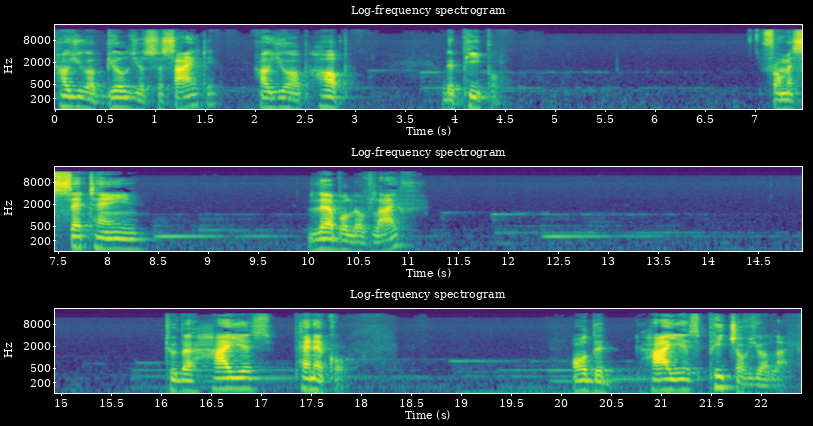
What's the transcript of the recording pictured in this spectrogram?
how you have built your society, how you have helped the people from a certain level of life to the highest pinnacle or the highest pitch of your life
